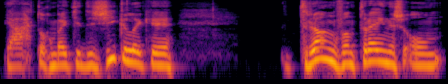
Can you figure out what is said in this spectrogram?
ja, toch een beetje de ziekelijke drang van trainers om,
